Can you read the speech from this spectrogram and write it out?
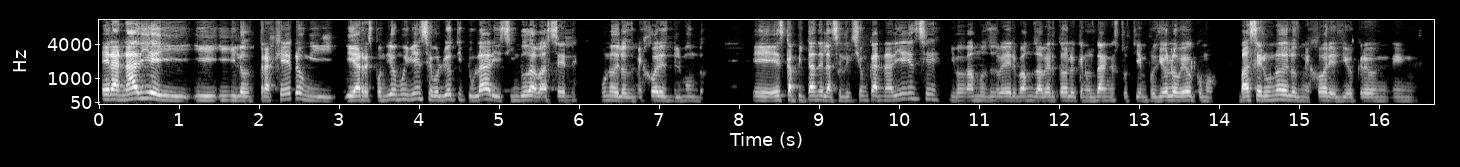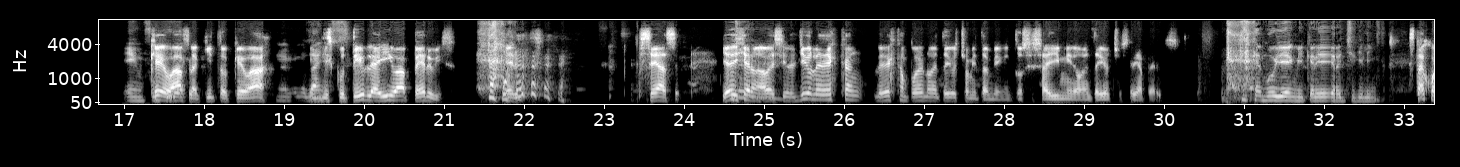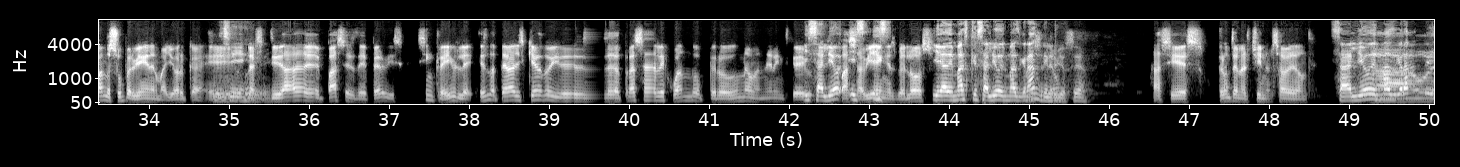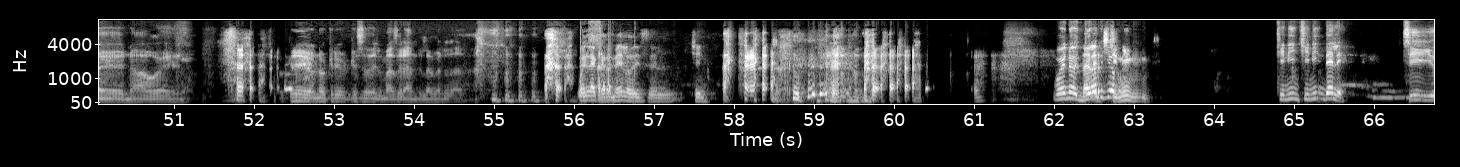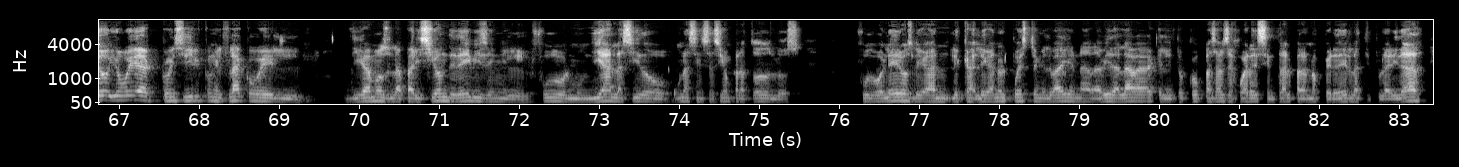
Era nadie y, lo trajeron y, ha respondido muy bien, se volvió titular y sin duda va a ser uno de los mejores del mundo. Eh, es capitán de la selección canadiense y vamos a ver, vamos a ver todo lo que nos dan estos tiempos. Yo lo veo como va a ser uno de los mejores, yo creo, en, en, ¿Qué va, Flaquito? ¿Qué va? Indiscutible ahí va Pervis. Se hace. Ya dijeron, a ver, si el Gio le dejan, le dejan poner 98 a mí también, entonces ahí mi 98 sería Pervis. Muy bien, mi querido chiquilín. Está jugando súper bien en el Mallorca. Eh, la actividad de pases de Pervis es increíble. Es lateral izquierdo y desde atrás sale jugando, pero de una manera increíble. Y salió, Pasa bien, es veloz. Y además que salió el más grande, ¿no? Así es. Pregúntenle al chino, él sabe de dónde. Salió del más ah, grande. Bueno, bueno. No creo, no creo que sea del más grande, la verdad. Buen la caramelo, dice el chino. Bueno, Giorgio. Chinín. Chinín, Chinín, dele. Sí, yo, yo voy a coincidir con el flaco. El, digamos, la aparición de Davis en el fútbol mundial ha sido una sensación para todos los futboleros. Le, ganó el puesto en el Bayern a David Alaba, que le tocó pasarse a jugar de central para no perder la titularidad.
